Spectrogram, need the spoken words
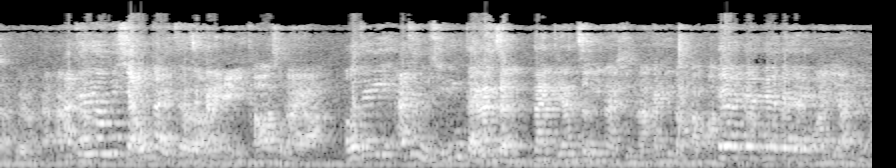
社会人家。啊，这用你社会家己做。啊，这家己下一头啊出来啊。哦，这伊啊，这毋是恁家。咱做，咱做囡仔先啊，爱去路口看。对对对对对。欢喜啊去啊。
